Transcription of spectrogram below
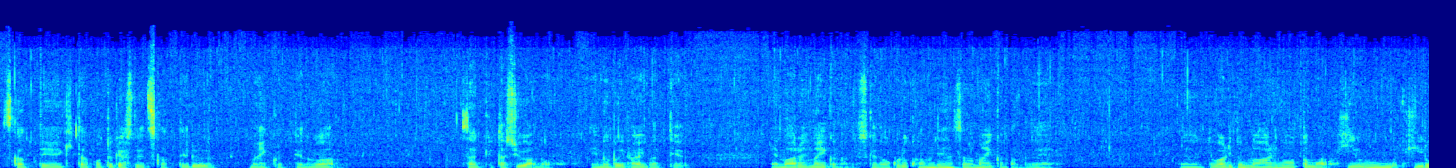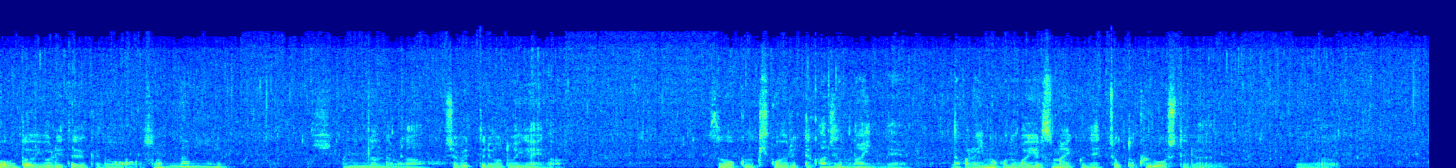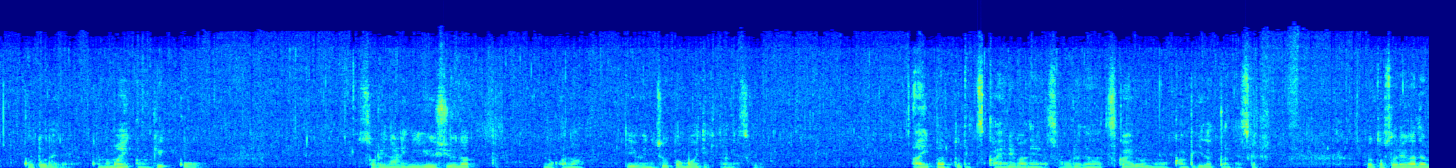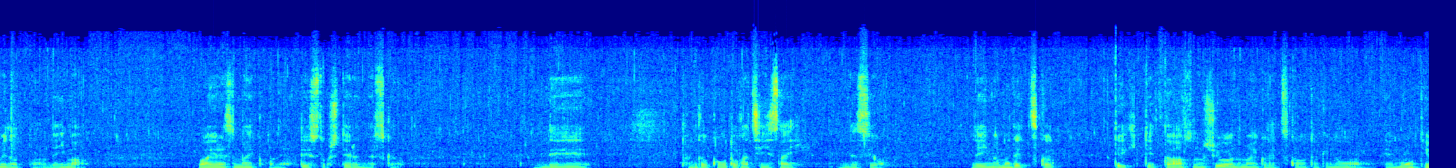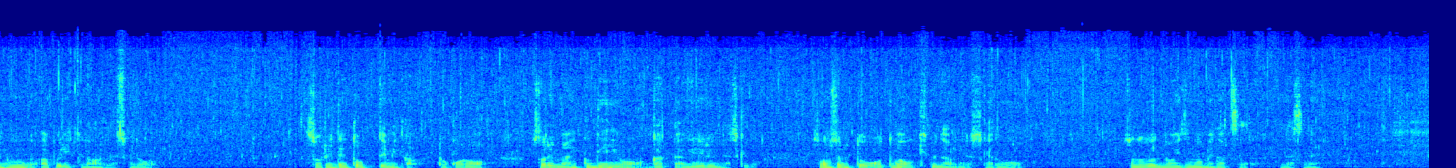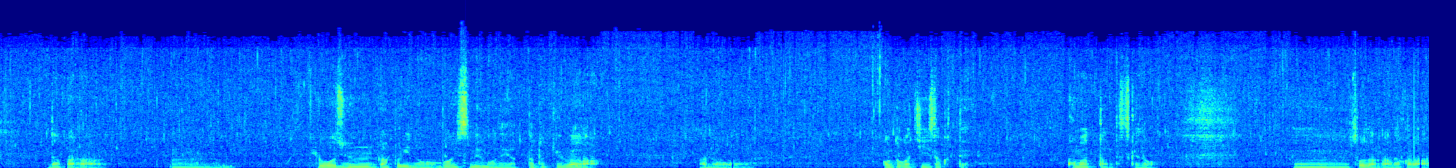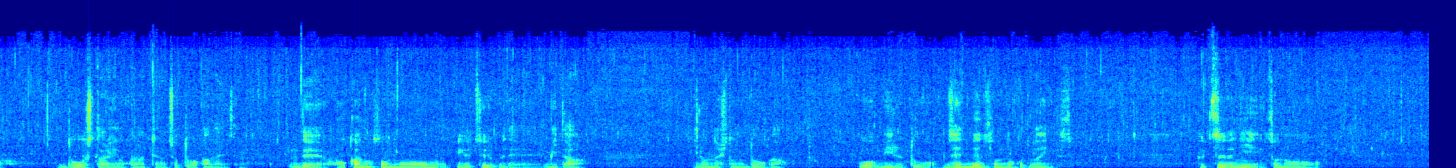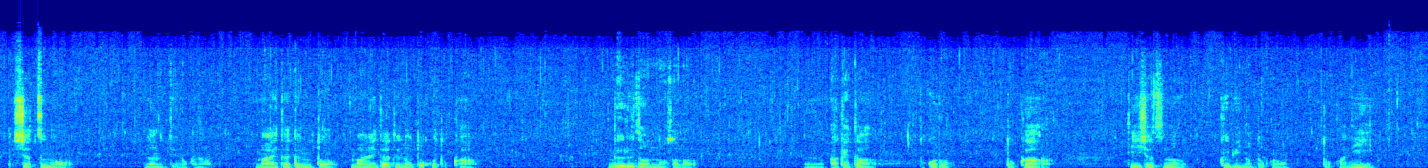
使ってきたポッドキャストで使ってるマイクっていうのはさっき言った手話の MV5 っていう丸いマイクなんですけどこれコンデンサーマイクなので、えーと割と周りの音も拾う拾うとは言われてるけどそんなに、うん、なんだろうな喋ってる音以外がすごく聞こえるって感じでもないんでだから今このワイヤレスマイクでちょっと苦労してる、うん、ことでねこのマイクが結構それなりに優秀なのかなっていうふうにちょっと思えてきたんですけど。iPad で使えればねそれが使えればも完璧だったんですけど。ちょっとそれがダメだったので今ワイヤレスマイクをねテストしてるんですけど。でとにかく音が小さいんですよ。で今まで使ってきてたその手話のマイクで使う時のえモーティブアプリっていうのがあるんですけどそれで撮ってみたところそれマイクゲインをガッて上げれるんですけどそうすると音は大きくなるんですけどその分ノイズも目立つんですね。だからうん標準アプリのボイスメモでやった時はあの音が小さくて困ったんですけどうんそうだなだからどうしたらいいのかなっていうのはちょっと分かんないんですよ。で他のその YouTube で見たいろんな人の動画を見ると全然そんなことないんですよ。普通にそのシャツのなんていうのかな。前立てのと前立てのとことかブルゾンのその、うん、開けたところとか T シャツの首のところとかに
